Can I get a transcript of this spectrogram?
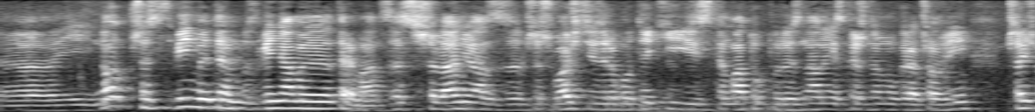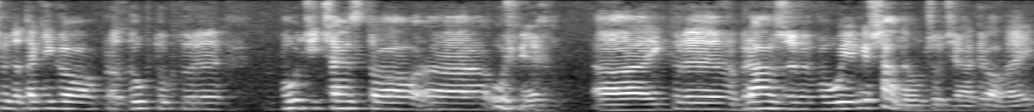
E, No, zmieńmy tem, zmieniamy temat. Ze strzelania z przeszłości, z robotyki, z tematu, który znany jest każdemu graczowi, przejdźmy do takiego produktu, który budzi często e, uśmiech e, i który w branży wywołuje mieszane uczucia growej.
